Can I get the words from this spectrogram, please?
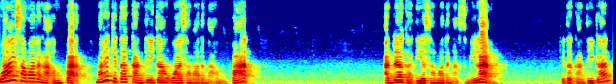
Y sama dengan 4. Mari kita gantikan Y sama dengan 4. Adakah dia sama dengan 9? Kita gantikan.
